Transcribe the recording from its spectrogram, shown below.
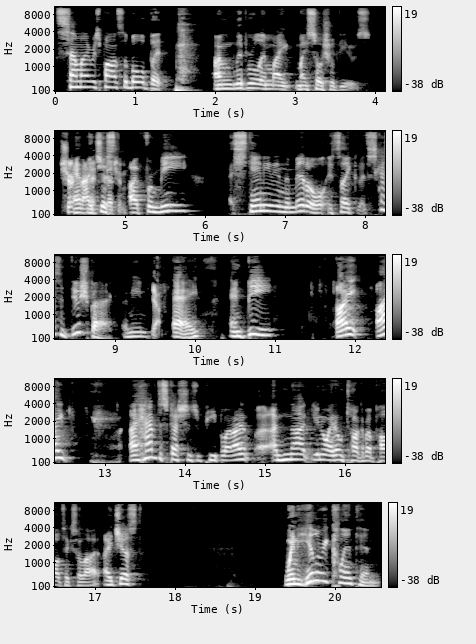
semi-responsible, but I'm liberal in my my social views. Sure. And I just. I, for me, standing in the middle, it's like this guy's a douchebag. I mean, Yeah. a and b, I I I have discussions with people, and I I'm not, you know, I don't talk about politics a lot. I just when Hillary Clinton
